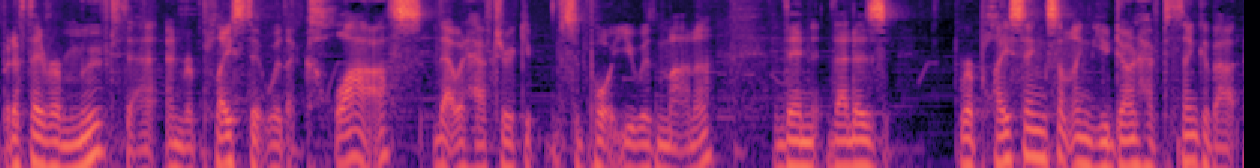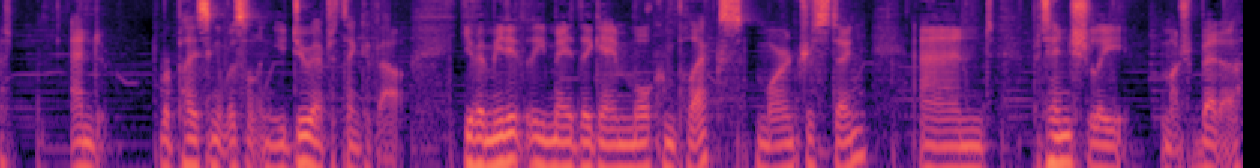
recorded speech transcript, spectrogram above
But if they removed that and replaced it with a class that would have to support you with mana, then that is replacing something you don't have to think about and replacing it with something you do have to think about. You've immediately made the game more complex, more interesting, and potentially much better.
